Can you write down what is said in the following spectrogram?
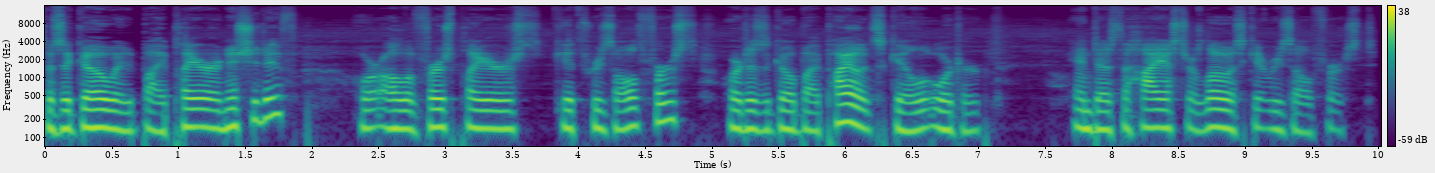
Does it go by player initiative, or all of first players gets resolved first, or does it go by pilot skill order, and does the highest or lowest get resolved first?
